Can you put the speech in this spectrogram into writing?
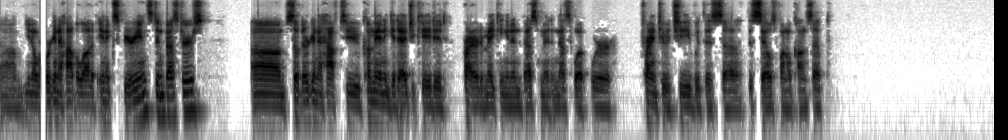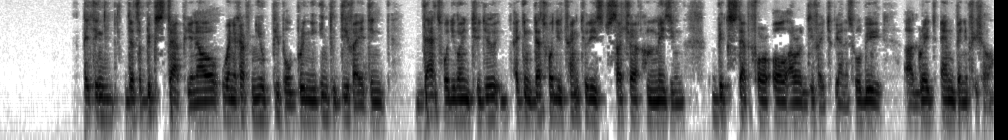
um, you know, we're going to have a lot of inexperienced investors um, so they're going to have to come in and get educated prior to making an investment, and that's what we're trying to achieve with this uh, this sales funnel concept. I think that's a big step. You know, when you have new people bringing into DeFi, I think that's what you're going to do. I think that's what you're trying to do. Is such an amazing big step for all our DeFi. To be honest, will be uh, great and beneficial.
